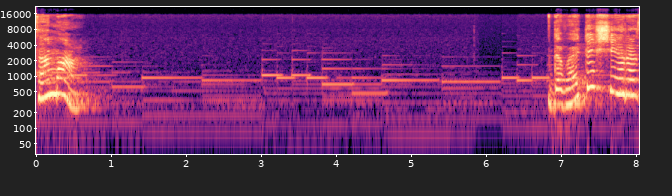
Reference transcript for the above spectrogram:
сама? Давайте ще раз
